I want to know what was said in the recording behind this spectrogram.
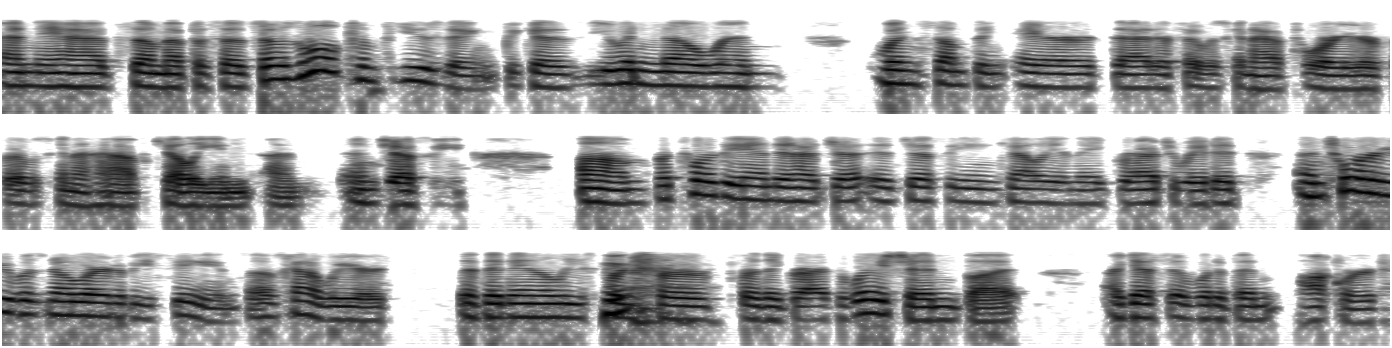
and they had some episodes. So it was a little confusing because you wouldn't know when when something aired that if it was going to have Tori or if it was going to have Kelly and and, and Jessie. Um, but toward the end, it had Je- Jessie and Kelly, and they graduated, and Tori was nowhere to be seen. So it was kind of weird that they didn't at least bring her for the graduation. But I guess it would have been awkward,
